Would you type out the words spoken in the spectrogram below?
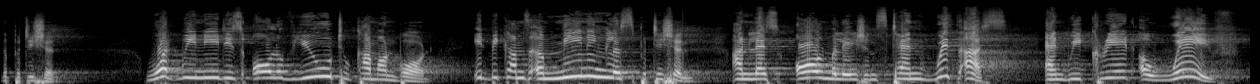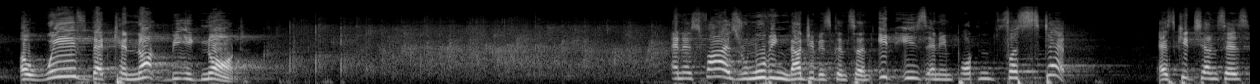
the petition. What we need is all of you to come on board. It becomes a meaningless petition unless all Malaysians stand with us and we create a wave, a wave that cannot be ignored. And as far as removing Najib is concerned, it is an important first step. As Kit Siang says,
